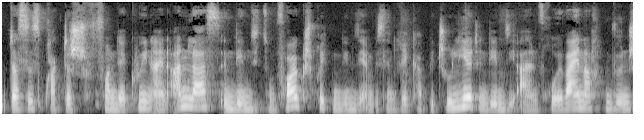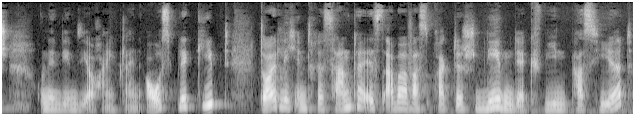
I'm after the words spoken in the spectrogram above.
Das ist praktisch von der Queen ein Anlass, in dem sie zum Volk spricht, in dem sie ein bisschen rekapituliert, in dem sie allen frohe Weihnachten wünscht und in dem sie auch einen kleinen Ausblick gibt. Deutlich interessanter ist aber, was praktisch neben der Queen passiert.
